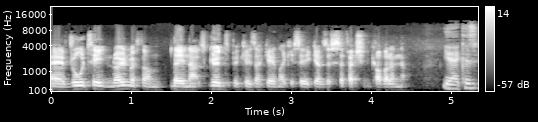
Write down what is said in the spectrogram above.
uh, rotating round with him, then that's good because again, like I say, it gives us sufficient cover in there. Yeah, because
